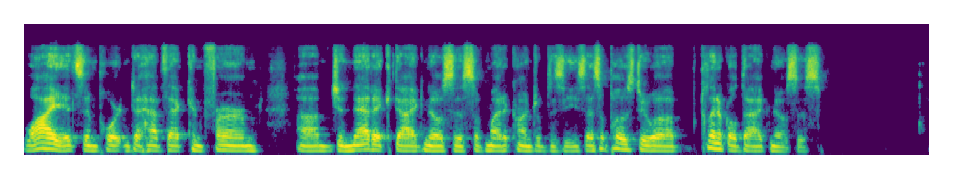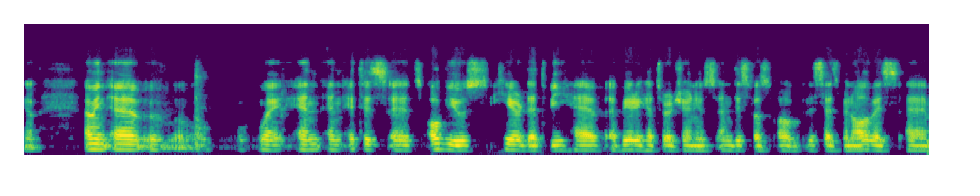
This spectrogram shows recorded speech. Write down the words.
why it's important to have that confirmed um, genetic diagnosis of mitochondrial disease as opposed to a clinical diagnosis. Yeah, I mean, uh, way and and it is it's obvious here that we have a very heterogeneous and this was this has been always uh,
